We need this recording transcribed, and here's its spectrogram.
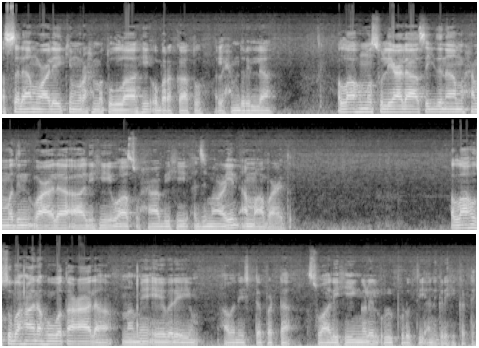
അസ്സലാമു അലൈക്കും വറഹമത്തല്ലാഹി വബർക്കാത്തു അലഹമുല്ല അള്ളാഹുമ്മ സുല്ലി അല സയ്യിദന മുഹമ്മദിൻ വഅല ആലിഹി വസുഹാബിഹി അജ്മഈൻ അമ്മാബായത് അള്ളാഹു സുബഹാനഹുവല നമ്മെ ഏവരെയും അവന് ഇഷ്ടപ്പെട്ട സ്വാലിഹീങ്ങളിൽ ഉൾപ്പെടുത്തി അനുഗ്രഹിക്കട്ടെ.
